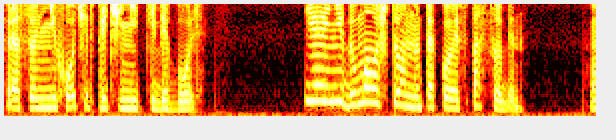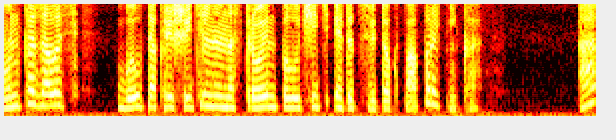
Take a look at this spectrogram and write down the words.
раз он не хочет причинить тебе боль. Я и не думала, что он на такое способен. Он, казалось, был так решительно настроен получить этот цветок папоротника. А?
